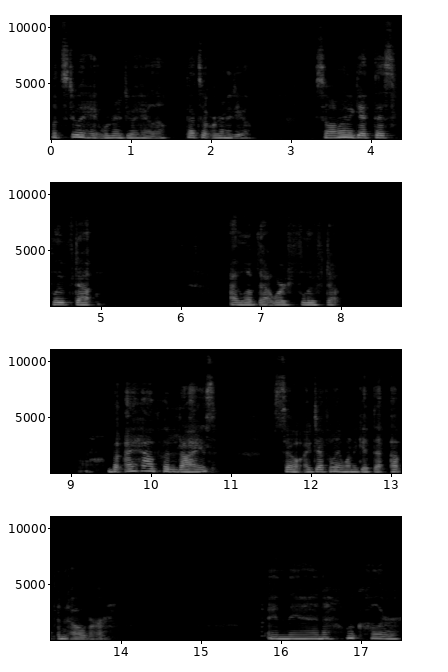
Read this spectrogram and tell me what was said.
Let's do a halo. We're going to do a halo. That's what we're going to do. So I'm going to get this floofed up. I love that word, floofed up. But I have hooded eyes, so I definitely want to get that up and over. And then, what color?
